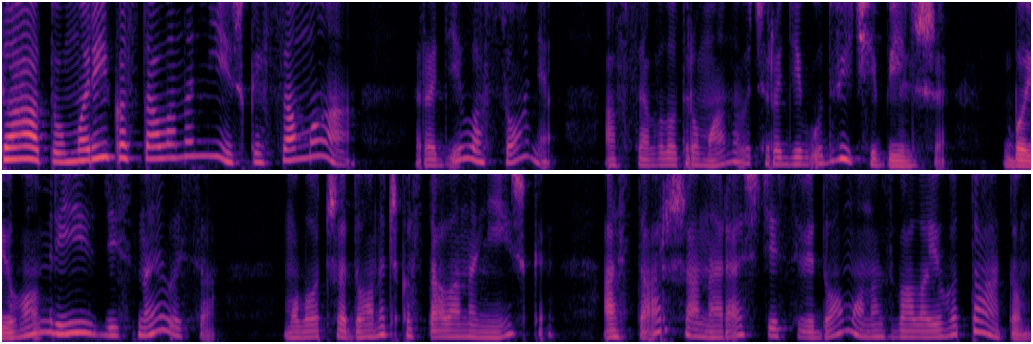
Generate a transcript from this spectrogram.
Тату, Марійка стала на ніжки сама, раділа Соня, а Всеволод Романович радів удвічі більше, бо його мрії здійснилися. Молодша донечка стала на ніжки, а старша нарешті свідомо назвала його татом.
